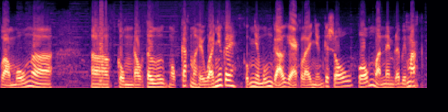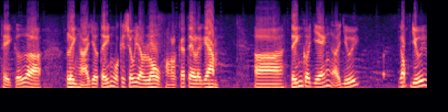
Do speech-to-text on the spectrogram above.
và muốn uh, uh, cùng đầu tư một cách mà hiệu quả nhất ấy cũng như muốn gỡ gạt lại những cái số vốn mà anh em đã bị mất thì cứ uh, liên hệ cho tiến qua cái số zalo hoặc là cái telegram. Uh, tiến có dán ở dưới góc dưới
